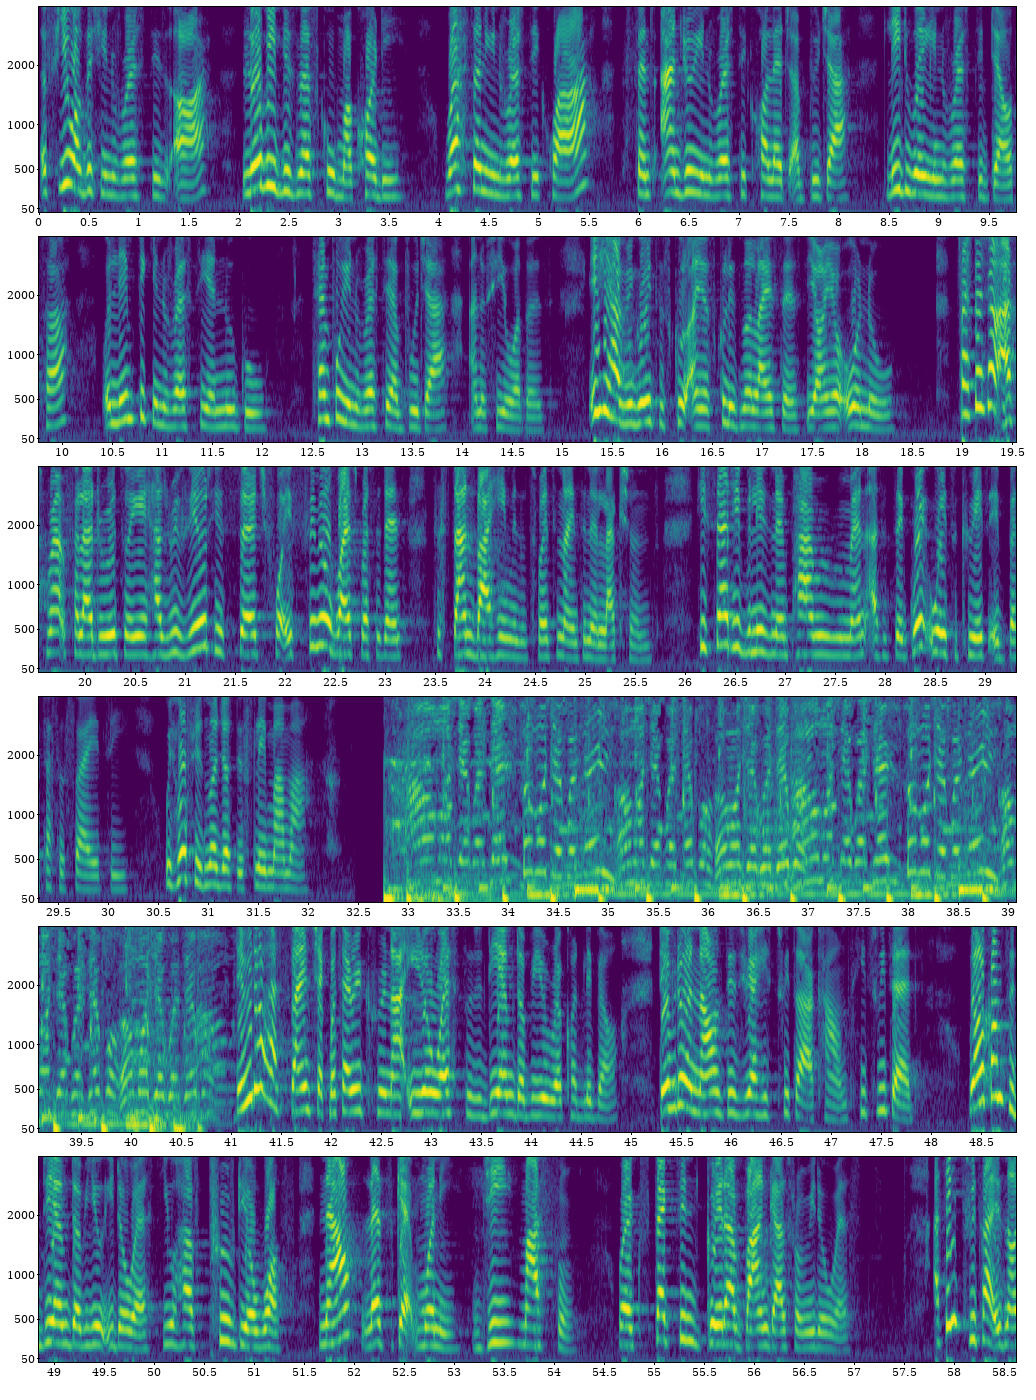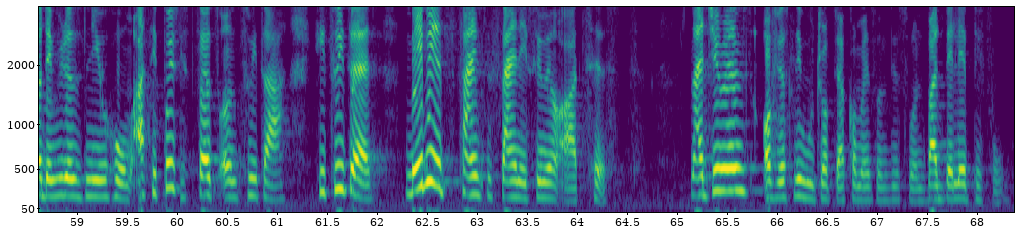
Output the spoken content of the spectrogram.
A few of these universities are Lobi Business School Makurdi, Western University Kwara, St. Andrew University College Abuja, Leadway University Delta, Olympic University Enugu, Temple University Abuja, and a few others. If you have been going to school and your school is not licensed, you're on your own no. Presidential aspirant Fela Durotoye has revealed his search for a female vice president to stand by him in the 2019 elections. He said he believes in empowering women as it's a great way to create a better society. We hope she's not just a slave mama. Davido has signed Shekpeteri crooner Idowest to the DMW record label. Davido announced this via his Twitter account. He tweeted, Welcome to DMW Idowest. You have proved your worth. Now, let's get money. Ji Masun. We're expecting greater bangers from Idowest. I think Twitter is now Davido's new home. As he posted his thoughts on Twitter, he tweeted, maybe it's time to sign a female artist. Nigerians obviously will drop their comments on this one, but Bele people.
